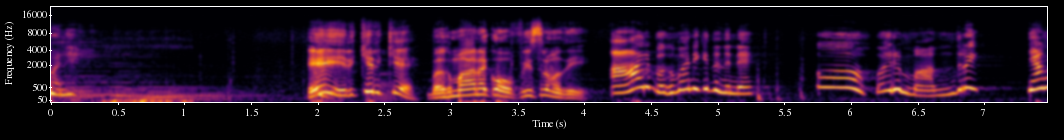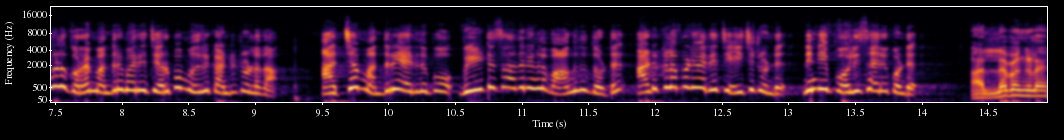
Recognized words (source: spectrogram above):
മോനെ. ഏയ് ഇരിക്കിരിക്കേ ബഹുമാനൊക്കെ ഓഫീസിൽ മതി. ആര് ബഹുമാനിക്കുന്നു നിന്നെ? ഓ ഒരു മന്ത്രി. ഞങ്ങൾ കുറെ മന്ത്രിമാരെ ചെറുപ്പം മുതൽ കണ്ടിട്ടുള്ളതാ. അച്ഛൻ മന്ത്രിയായിരുന്നപ്പോ വീട്ടു സാധനങ്ങൾ വാങ്ങുന്ന തൊട്ട് അടുക്കളപ്പണി വരെ ചെയ്യിച്ചിട്ടുണ്ട്. നിന്റെ ഈ പോലീസുകാരെ കൊണ്ട്. അല്ല പെങ്ങളെ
